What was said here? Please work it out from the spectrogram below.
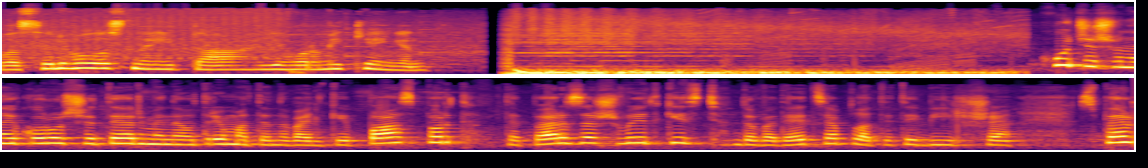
Василь Голосний та Єгор Мікенін. Хочеш у найкоротші терміни отримати новенький паспорт? Тепер за швидкість доведеться платити більше. З 1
